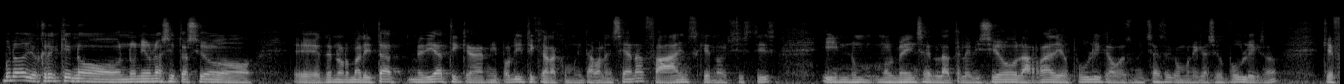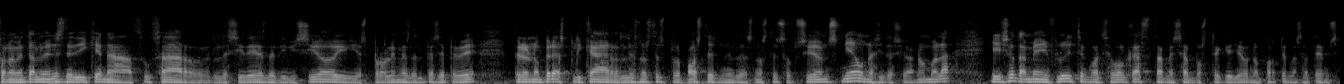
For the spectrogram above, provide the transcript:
Bueno, jo crec que no n'hi no ha una situació eh, de normalitat mediàtica ni política a la comunitat valenciana, fa anys que no existís, i no, molt menys en la televisió, la ràdio pública o els mitjans de comunicació públics, no? que fonamentalment es dediquen a azuzar les idees de divisió i els problemes del PSPB, però no per a explicar les nostres propostes ni les nostres opcions, n'hi ha una situació anòmala i això també ha influït, en qualsevol cas, també sap vostè que jo no porto massa temps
